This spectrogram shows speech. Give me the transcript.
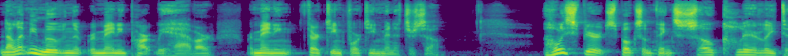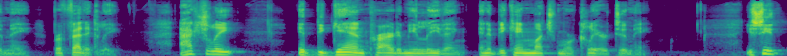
Now, let me move in the remaining part we have, our remaining 13, 14 minutes or so. The Holy Spirit spoke some things so clearly to me, prophetically. Actually, it began prior to me leaving, and it became much more clear to me. You see,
